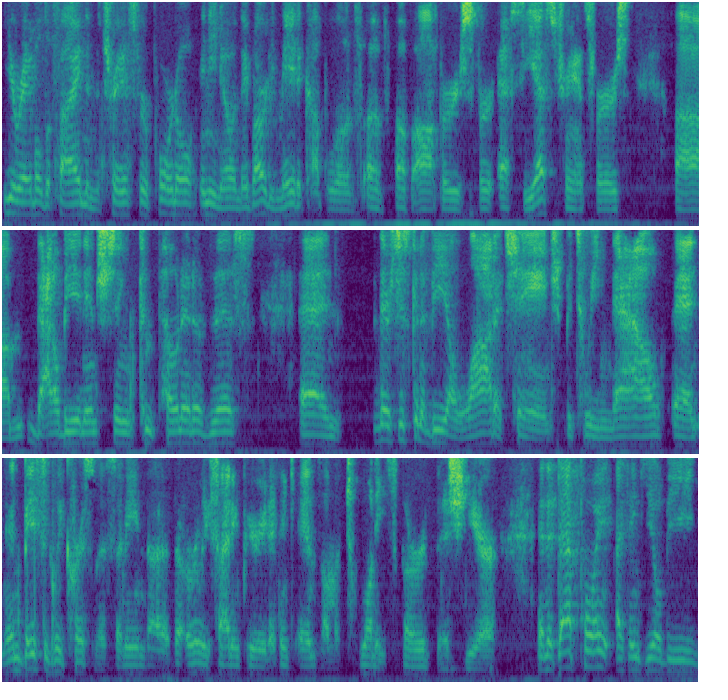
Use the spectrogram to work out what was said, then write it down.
you're able to find in the transfer portal. And, you know, they've already made a couple of, of, of offers for FCS transfers. Um, that'll be an interesting component of this. And there's just going to be a lot of change between now and, and basically Christmas. I mean, the, the early signing period, I think, ends on the 23rd this year. And at that point, I think you'll be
